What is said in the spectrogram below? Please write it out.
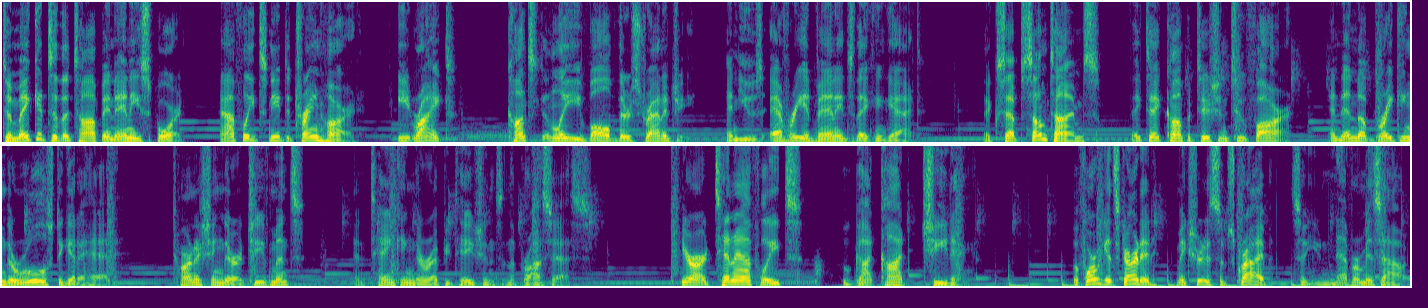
To make it to the top in any sport, athletes need to train hard, eat right, constantly evolve their strategy, and use every advantage they can get. Except sometimes, they take competition too far and end up breaking the rules to get ahead, tarnishing their achievements and tanking their reputations in the process. Here are 10 athletes who got caught cheating. Before we get started, make sure to subscribe so you never miss out.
